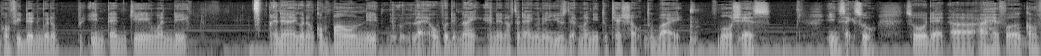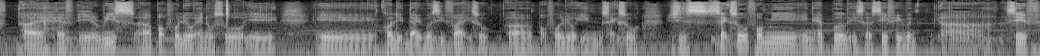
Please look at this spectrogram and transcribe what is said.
confident gonna in 10k one day and then I'm gonna compound it like over the night. And then after that I'm gonna use that money to cash out to buy more shares in Sexo so that uh, I have a comf- I have a risk uh, portfolio and also a a call it diversified so uh, portfolio in Sexo which is Sexo for me in Apple is a safe haven uh, safe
